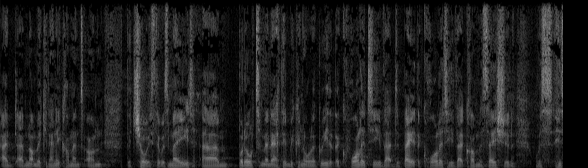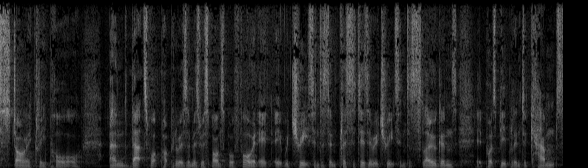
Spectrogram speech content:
I, am not making any comment on the choice that was made, um, but ultimately, I think we can all agree that the quality of that debate, the quality of that conversation was historically poor. And that's what populism is responsible for. It, it, it, retreats into simplicities, it retreats into slogans, it puts people into camps,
